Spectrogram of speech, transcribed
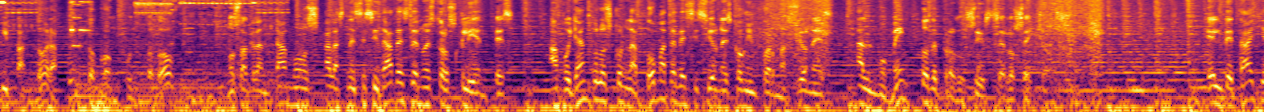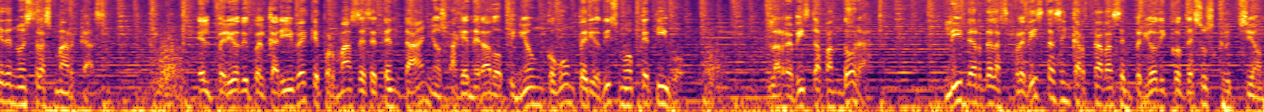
y pandora.com.do. Nos adelantamos a las necesidades de nuestros clientes, apoyándolos con la toma de decisiones con informaciones al momento de producirse los hechos. El detalle de nuestras marcas. El periódico El Caribe que por más de 70 años ha generado opinión con un periodismo objetivo. La revista Pandora, líder de las revistas encartadas en periódicos de suscripción,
